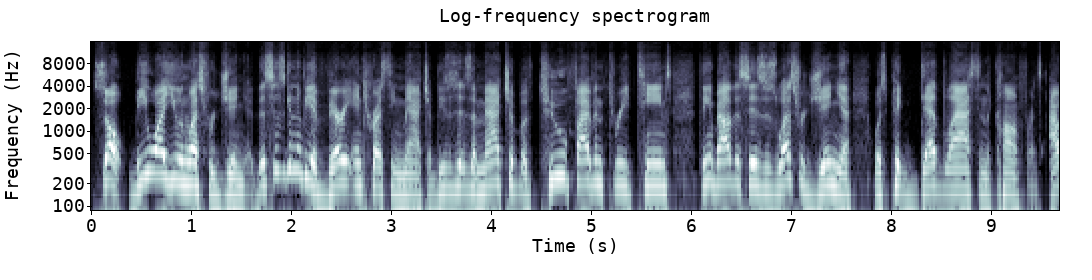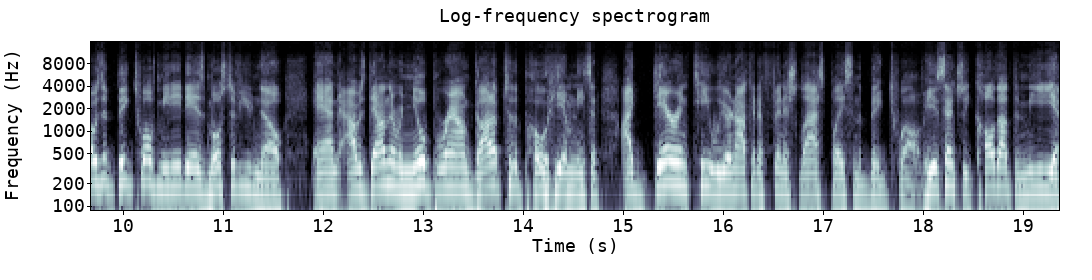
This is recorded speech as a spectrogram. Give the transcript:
So BYU and West Virginia. This is going to be a very interesting matchup. This is a matchup of two five and three teams. The thing about this is, is West Virginia was picked dead last in the conference. I was at Big 12 Media Days, most of you know, and I was down there when Neal Brown got up to the podium and he said, I guarantee we are not going to finish last place in the Big 12. He essentially called out the media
